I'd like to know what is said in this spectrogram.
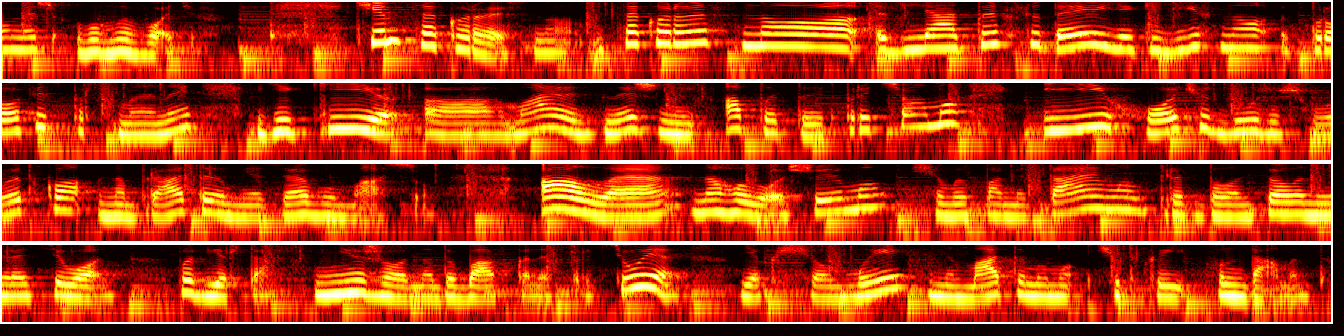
суміш вуглеводів. Чим це корисно? Це корисно для тих людей, які дійсно профі-спортсмени, які е, мають знижений апетит при цьому і хочуть дуже швидко набрати м'язеву масу. Але наголошуємо, що ми пам'ятаємо про збалансований раціон. Повірте, ні жодна добавка не спрацює, якщо ми не матимемо чіткий фундамент.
